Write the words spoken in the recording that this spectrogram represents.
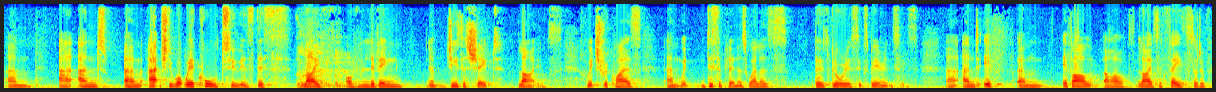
Um, and um, actually, what we're called to is this life of living you know, Jesus shaped lives, which requires um, discipline as well as those glorious experiences. Uh, and if, um, if our, our lives of faith sort of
